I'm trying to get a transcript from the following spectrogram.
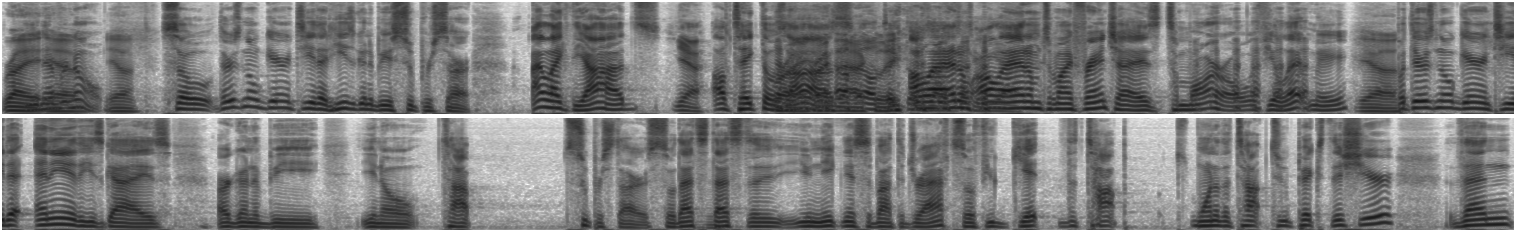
Right, You never yeah, know. yeah. So there's no guarantee that he's going to be a superstar. I like the odds. Yeah. I'll take those Right, odds. exactly. I'll take those I'll add them. I'll add them to my franchise tomorrow if you let me. Yeah. But there's no guarantee that any of these guys are going to be, you know, top superstars. So that's Mm-hmm. that's the uniqueness about the draft. So if you get the top one of the top two picks this year, then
